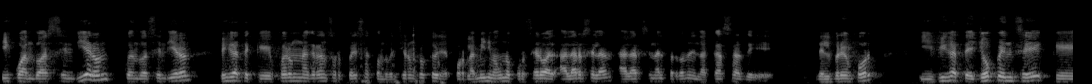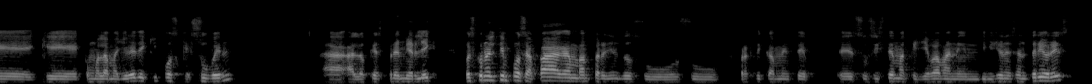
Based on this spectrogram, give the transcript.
Y cuando ascendieron, cuando ascendieron, Fíjate que fueron una gran sorpresa cuando vencieron, creo que por la mínima 1 por 0 al, Arsenal, al Arsenal, perdón, en la casa de, del Brentford. Y fíjate, yo pensé que, que como la mayoría de equipos que suben a, lo que es Premier League, pues con el tiempo se apagan, van perdiendo su, su prácticamente eh, su sistema que llevaban en divisiones anteriores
